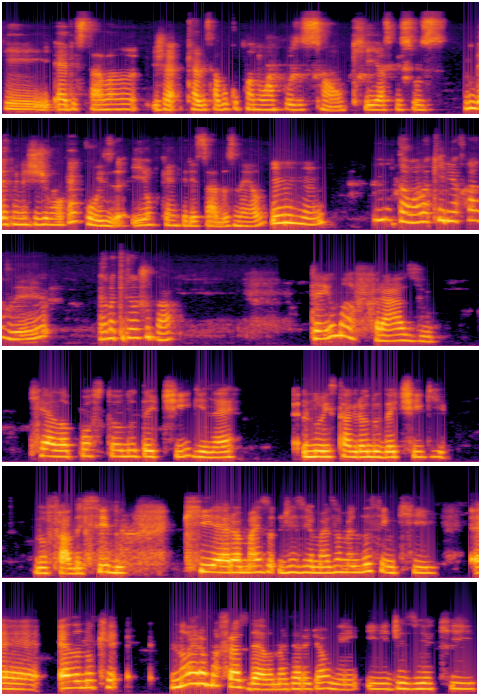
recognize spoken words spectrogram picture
que ela estava já, que ela estava ocupando uma posição que as pessoas, independente de qualquer coisa, iam ficar interessadas nela. Uhum. Então ela queria fazer, ela queria ajudar. Tem uma frase que ela postou no The Tig, né? No Instagram do The Tig, no falecido, que era mais dizia mais ou menos assim que é, ela não que não era uma frase dela, mas era de alguém e dizia que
